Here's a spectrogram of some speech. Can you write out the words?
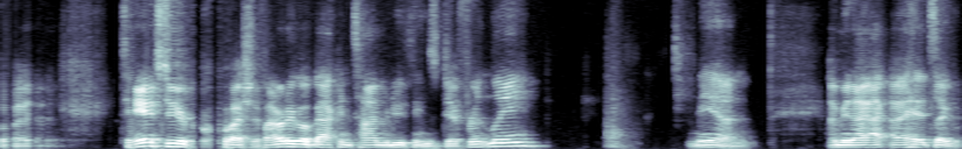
but to answer your question if i were to go back in time and do things differently man I mean, I, I, it's like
